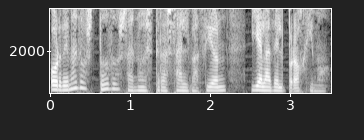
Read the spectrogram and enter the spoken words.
ordenados todos a nuestra salvación y a la del prójimo.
